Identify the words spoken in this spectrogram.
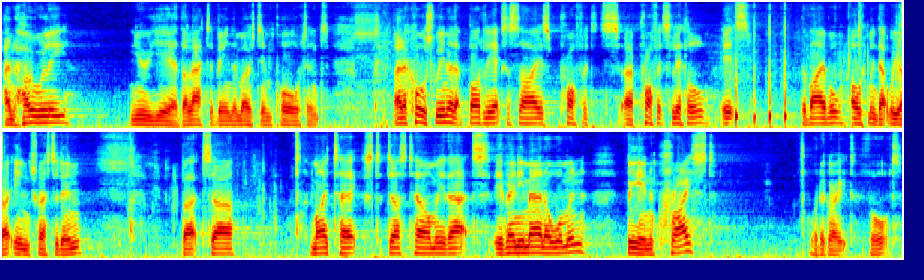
and holy new year, the latter being the most important. And of course, we know that bodily exercise profits, uh, profits little. It's the Bible, ultimately, that we are interested in. But uh, my text does tell me that if any man or woman be in Christ, what a great thought,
